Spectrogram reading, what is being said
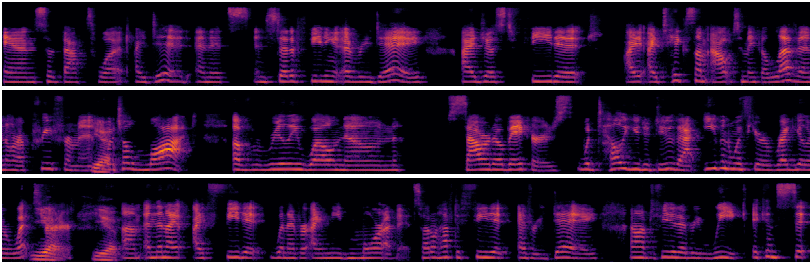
And so that's what I did. And it's instead of feeding it every day, I just feed it. I, I take some out to make a leaven or a pre ferment, Yeah. which a lot of really well known sourdough bakers would tell you to do that, even with your regular wet Yeah. starter. Yeah. Um, and then I, I feed it whenever I need more of it. So I don't have to feed it every day. I don't have to feed it every week. It can sit,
